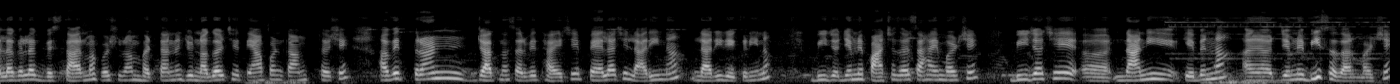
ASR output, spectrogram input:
અલગ અલગ વિસ્તારમાં. પરશુરામ ભટ્ટાના જો નગર છે, ત્યાં પણ કામ થશે. હવે ત્રણ જાતના સર્વે થાય છે. પહેલાં છે લારીના, લારી રેકડીના. બીજા જેમને પાંચ હજાર સહાય મળશે. બીજા છે નાની કેબિનના જેમને વીસ હજાર મળશે.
